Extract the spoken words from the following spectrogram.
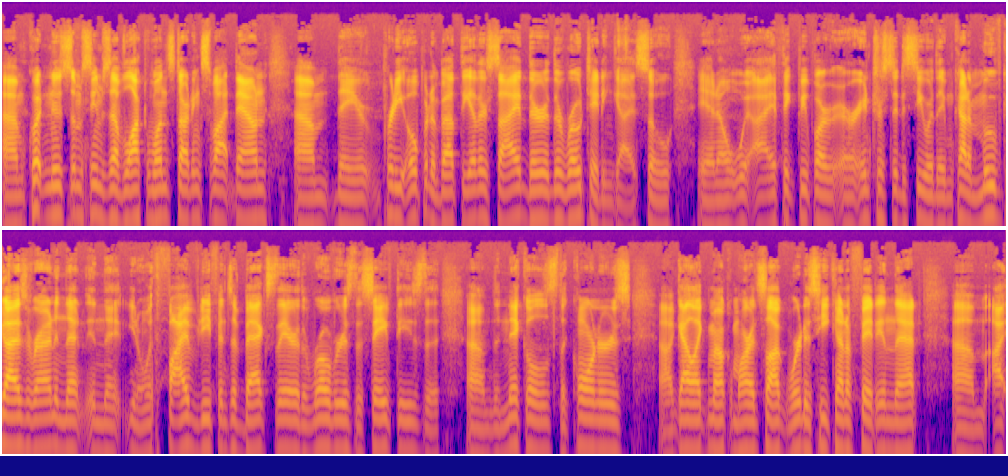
um, Quinton Newsome seems to have locked one starting spot down. Um, they are pretty open about the other side. They're they're rotating guys, so you know, I think people are, are interested to see where they kind of move guys around in that in that you know with five defensive backs there, the rovers, the safeties, the um, the nickels, the corners. a guy like Malcolm Hartzog. where does he kind of fit in that? Um, I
